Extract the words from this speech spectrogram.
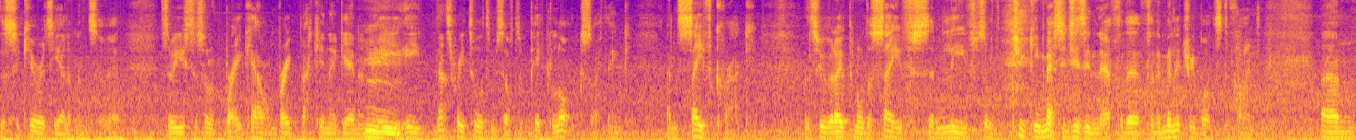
the security elements of it, so he used to sort of break out and break back in again. And Mm. he, he that's where he taught himself to pick locks, I think, and safe crack. And so he would open all the safes and leave some cheeky messages in there for the for the military bods to find. Um,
